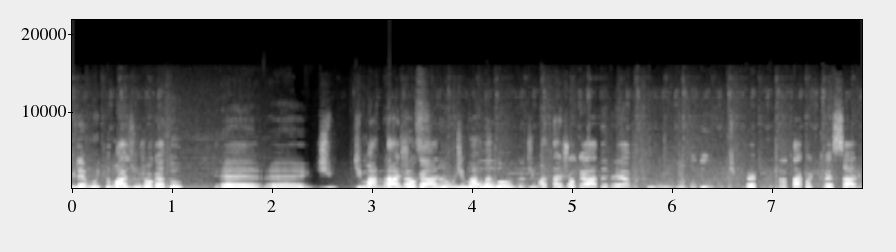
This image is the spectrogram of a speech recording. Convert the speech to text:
Ele é muito mais um jogador é, é, de, de matar de jogada. De bola matar, longa. De matar jogada, né? Um jogador que vai contratar com o adversário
